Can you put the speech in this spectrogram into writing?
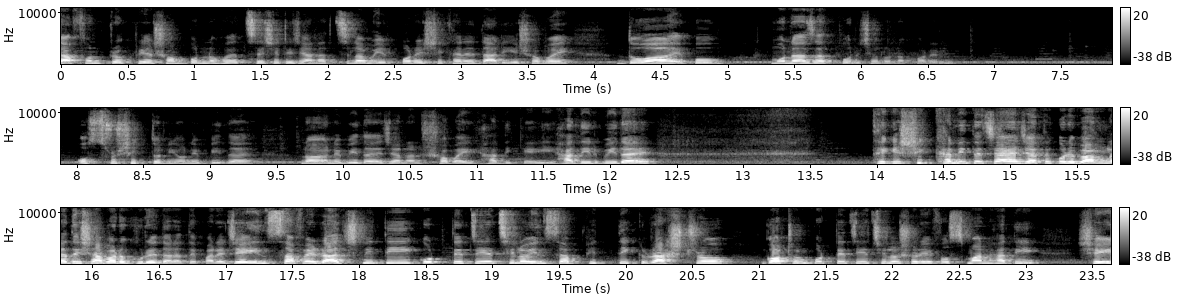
দাফন প্রক্রিয়া সম্পন্ন হয়েছে সেটি জানাচ্ছিলাম। এরপরে সেখানে দাঁড়িয়ে সবাই দোয়া এবং মোনাজাত পরিচালনা করেন। অশ্রুসিক্ত নিয়নে বিদায়, নয়নে বিদায় জানান সবাই হাদিকে। এই হাদির বিদায় থেকে শিক্ষা নিতে চায় যাতে করে বাংলাদেশ আবারও ঘুরে দাঁড়াতে পারে। যে ইনসাফের রাজনীতি করতে চেয়েছিল ইনসাফ ভিত্তিক রাষ্ট্র গঠন করতে চেয়েছিল শরীফ ওসমান হাদি, সেই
